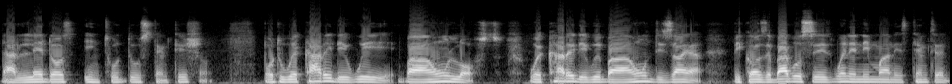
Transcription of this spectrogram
that led us into those temptations. But we're carried away by our own lust. We're carried away by our own desire. Because the Bible says, when any man is tempted,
